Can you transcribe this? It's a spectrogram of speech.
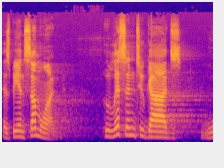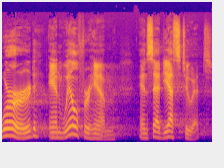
as being someone who listened to God's word and will for him and said yes to it.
